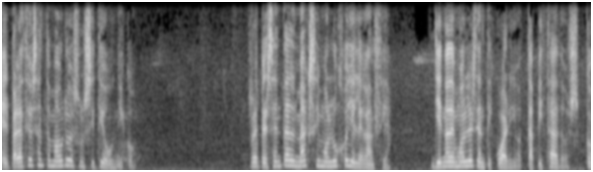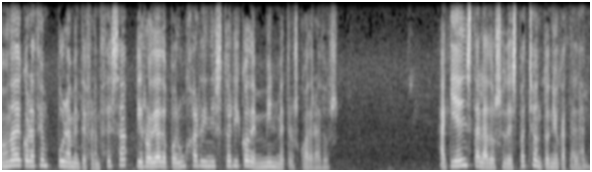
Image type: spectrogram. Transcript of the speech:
El Palacio de Santo Mauro es un sitio único. Representa el máximo lujo y elegancia, lleno de muebles de anticuario, tapizados, con una decoración puramente francesa y rodeado por un jardín histórico de mil metros cuadrados. Aquí ha instalado su despacho Antonio Catalán,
